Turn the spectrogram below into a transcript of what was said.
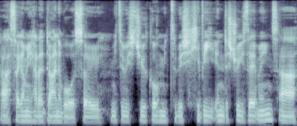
uh, Sagamihara Dynaboars. So Mitsubishi Juko, Mitsubishi Heavy Industries, that means. Uh,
